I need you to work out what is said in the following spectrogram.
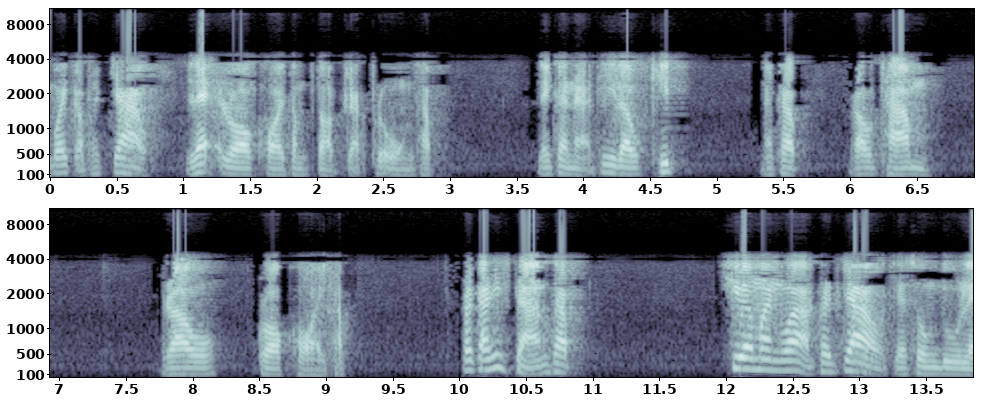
ไว้กับพระเจ้า และรอคอยคำตอบจากพระองค์ครับ ในขณะที่เราคิดนะครับ เราทำเรารอคอยครับ ประการที่สามครับ เชื่อมั่นว่าพระเจ้าจะทรงดูแล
